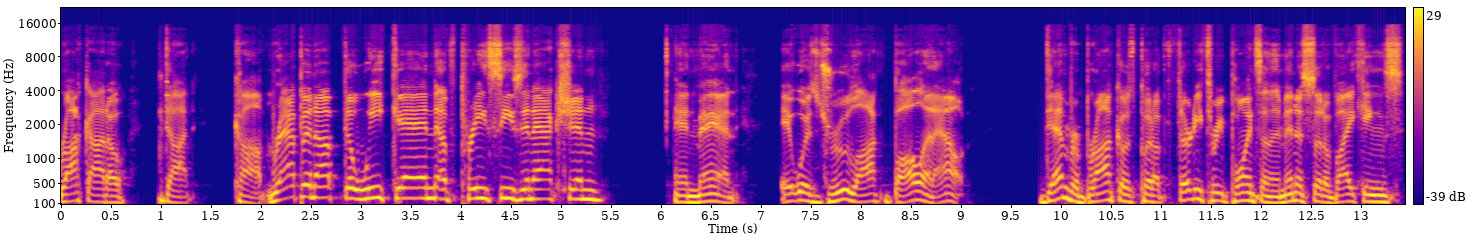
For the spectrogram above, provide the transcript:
RockAuto.com. Wrapping up the weekend of preseason action. And man, it was Drew Lock balling out. Denver Broncos put up 33 points on the Minnesota Vikings.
